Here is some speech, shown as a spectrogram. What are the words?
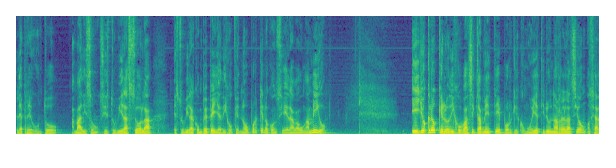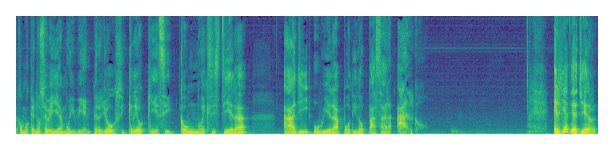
le preguntó Madison si estuviera sola, estuviera con Pepe. Ella dijo que no porque lo consideraba un amigo. Y yo creo que lo dijo básicamente porque como ella tiene una relación, o sea, como que no se veía muy bien. Pero yo sí creo que si Con no existiera, allí hubiera podido pasar algo. El día de ayer,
